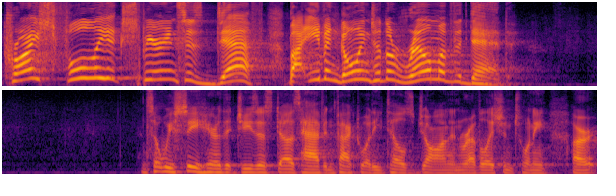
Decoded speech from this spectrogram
Christ fully experiences death by even going to the realm of the dead. And so we see here that Jesus does have, in fact, what he tells John in Revelation 20 or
